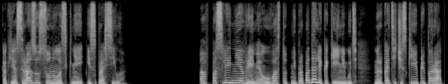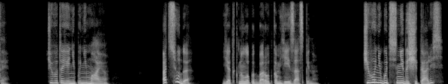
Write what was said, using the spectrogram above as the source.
как я сразу сунулась к ней и спросила. «А в последнее время у вас тут не пропадали какие-нибудь наркотические препараты?» «Чего-то я не понимаю». «Отсюда!» — я ткнула подбородком ей за спину. «Чего-нибудь не досчитались?»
